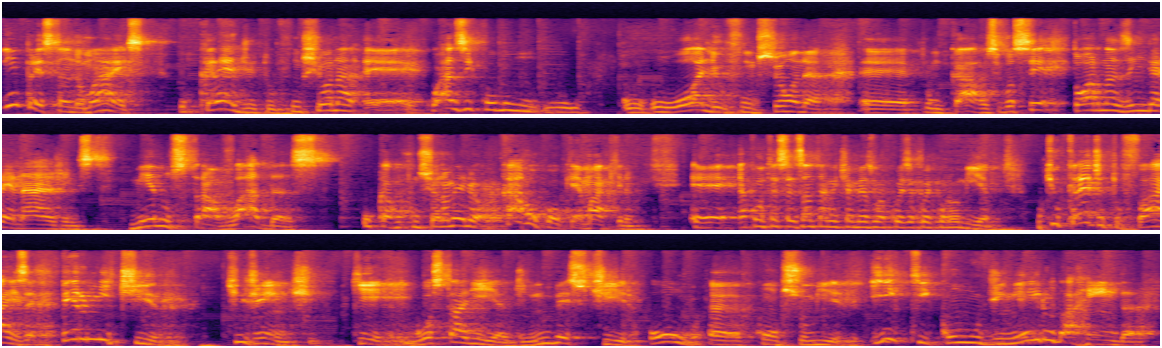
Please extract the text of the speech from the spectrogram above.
Emprestando mais, o crédito funciona é, quase como o, o, o, óleo funciona é, para um carro. Se você torna as engrenagens menos travadas, o carro funciona melhor. Carro ou qualquer máquina. É, acontece exatamente a mesma coisa com a economia. O que o crédito faz é permitir que gente que gostaria de investir ou uh, consumir e que com o dinheiro da renda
